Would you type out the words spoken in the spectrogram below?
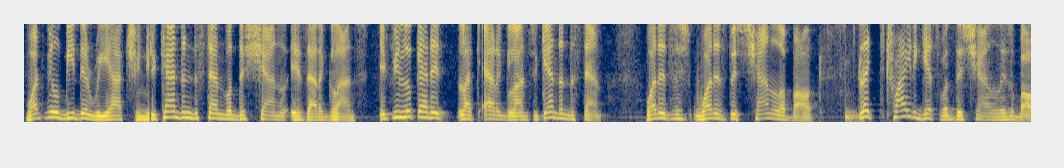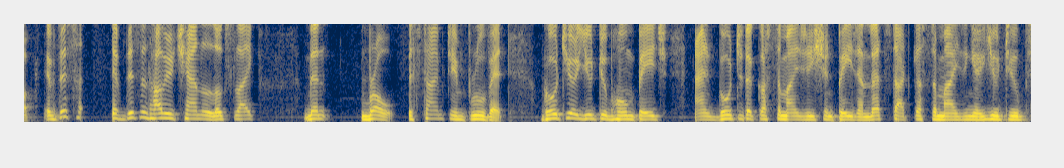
what will be their reaction? You can't understand what this channel is at a glance. If you look at it like at a glance, you can't understand what is this, what is this channel about. Like, try to guess what this channel is about. If this if this is how your channel looks like, then bro it's time to improve it. Go to your youtube homepage and go to the customization page and let's start customizing your youtube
